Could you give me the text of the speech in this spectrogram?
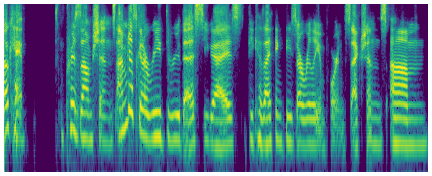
Okay. Presumptions. I'm just going to read through this, you guys, because I think these are really important sections. Um,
